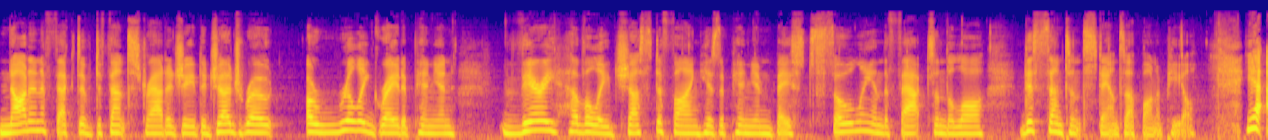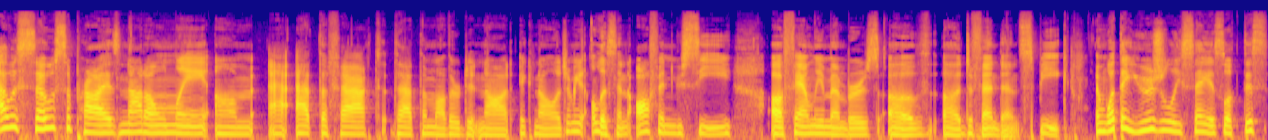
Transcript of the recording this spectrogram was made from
Not an effective defense strategy. The judge wrote, a really great opinion very heavily justifying his opinion based solely in the facts and the law, this sentence stands up on appeal. Yeah, I was so surprised not only um, at, at, the fact that the mother did not acknowledge. I mean, listen, often you see uh, family members of uh, defendants speak, and what they usually say is, "Look, this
